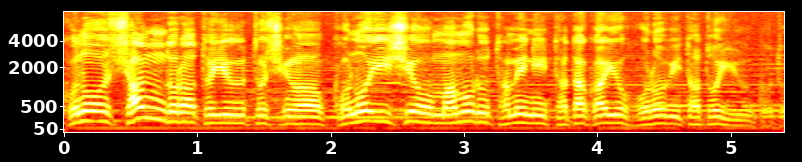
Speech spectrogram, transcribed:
このシャンドラという都市がこの石を守るために戦い滅びたということ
